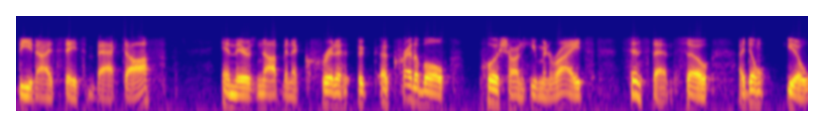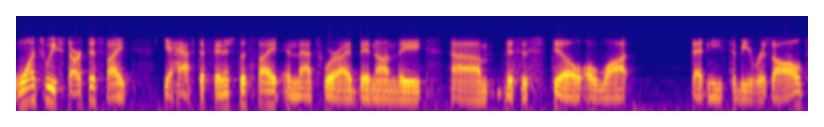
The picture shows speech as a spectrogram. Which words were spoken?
the United States backed off, and there's not been a, criti- a credible push on human rights since then. So I don't, you know, once we start this fight, you have to finish this fight, and that's where I've been on the. Um, this is still a lot that needs to be resolved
